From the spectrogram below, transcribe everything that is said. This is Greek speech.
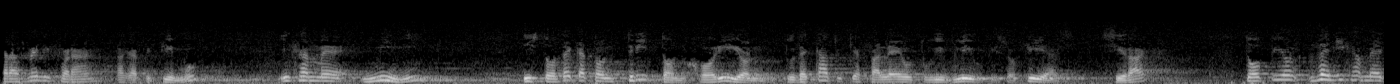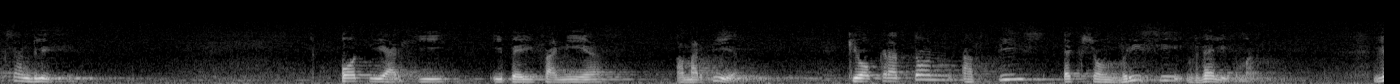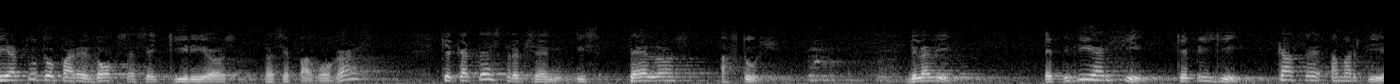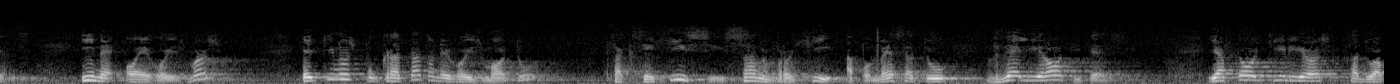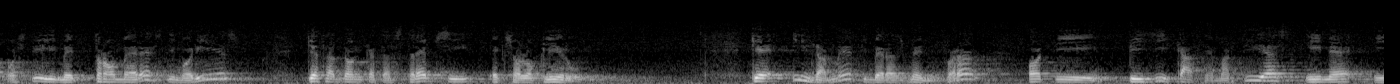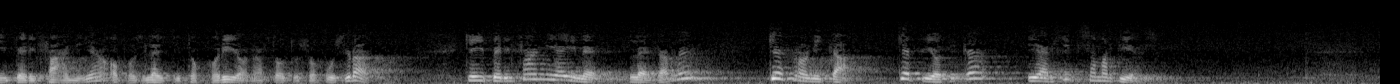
Περασμένη φορά αγαπητοί μου είχαμε μείνει στο 13ο χωρίον του δεκάτου κεφαλαίου του βιβλίου της Σοφίας Σιράκ το οποίο δεν είχαμε εξαντλήσει. Ότι η αρχή υπερηφανία αμαρτία και ο κρατών αυτής εξομβρίσει βδέλυγμα δια τούτο παρεδόξασε Κύριος τα σε παγωγάς και κατέστρεψεν εις τέλος αυτούς δηλαδή επειδή αρχή και πηγή κάθε αμαρτίας είναι ο εγωισμός εκείνος που κρατά τον εγωισμό του θα ξεχύσει σαν βροχή από μέσα του βδελιρότητες γι' αυτό ο Κύριος θα του αποστείλει με τρομερές τιμωρίες και θα τον καταστρέψει εξ ολοκλήρου. Και είδαμε την περασμένη φορά ότι πηγή κάθε αμαρτίας είναι η υπερηφάνεια όπως λέγει το χωρίον αυτό του σοφού σειρά. Και η υπερηφάνεια είναι λέγαμε και χρονικά και ποιοτικά η αρχή της αμαρτίας.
